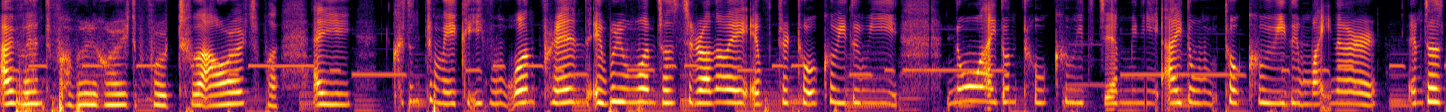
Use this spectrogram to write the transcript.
I went public world for two hours, but I couldn't make even one friend. Everyone just run away after talk with me. No, I don't talk with Gemini. I don't talk with minor. And just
